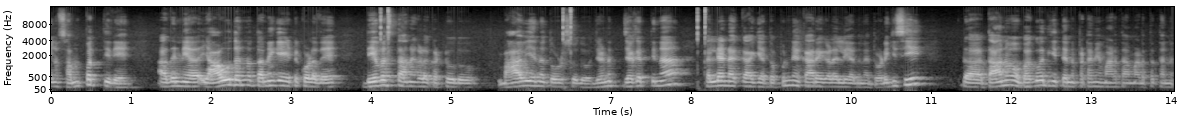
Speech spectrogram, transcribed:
ಏನು ಸಂಪತ್ತಿದೆ, ಅದನ್ನ ಯಾವುದನ್ನು ತನಗೆ ಇಟ್ಟುಕೊಳ್ಳದೆ ದೇವಸ್ಥಾನಗಳು ಕಟ್ಟುವುದು, ಬಾವಿಯನ್ನು ತೋಡಿಸೋದು ಜನ, ಜಗತ್ತಿನ ಕಲ್ಯಾಣಕ್ಕಾಗಿ ಅಥವಾ ಪುಣ್ಯ ಕಾರ್ಯಗಳಲ್ಲಿ ಅದನ್ನು ತೊಡಗಿಸಿ ತಾನು ಭಗವದ್ಗೀತೆಯನ್ನು ಪಠನೆ ಮಾಡ್ತಾ ಮಾಡ್ತಾ ತನ್ನ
